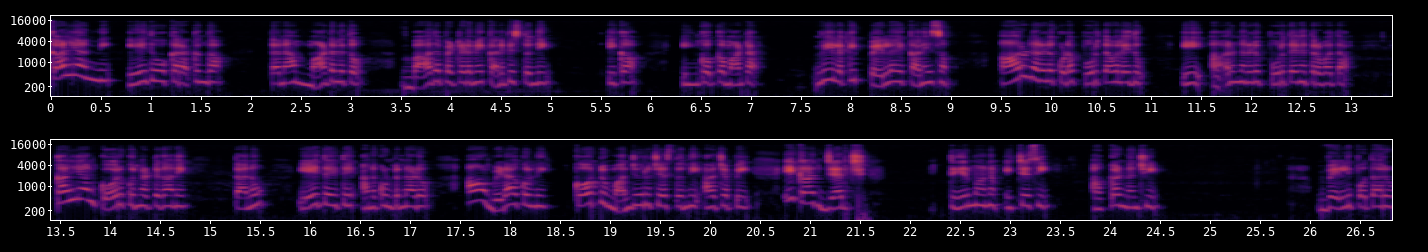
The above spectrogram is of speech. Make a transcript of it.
కళ్యాణ్ని ఏదో ఒక రకంగా తన మాటలతో బాధ పెట్టడమే కనిపిస్తుంది. ఇక ఇంకొక మాట వీళ్ళకి పెళ్ళై కనీసం ఆరు నెలలు కూడా పూర్తవలేదు ఈ ఆరు నెలలు పూర్తయిన తర్వాత కళ్యాణ్ కోరుకున్నట్టుగానే తను ఏదైతే అనుకుంటున్నాడో ఆ విడాకుల్ని కోర్టు మంజూరు చేస్తుంది అని చెప్పి ఇక జడ్జ్ తీర్మానం ఇచ్చేసి అక్కడి నుంచి వెళ్ళిపోతారు.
